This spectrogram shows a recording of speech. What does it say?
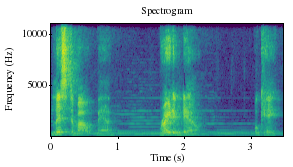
list them out, man. Write them down. Okay.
